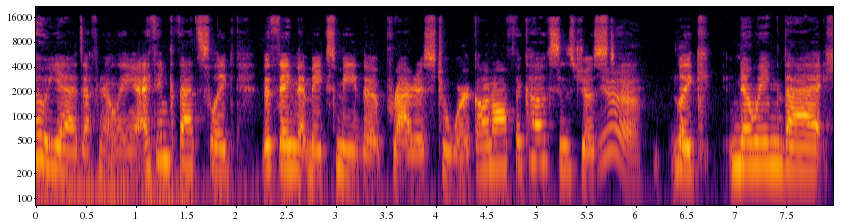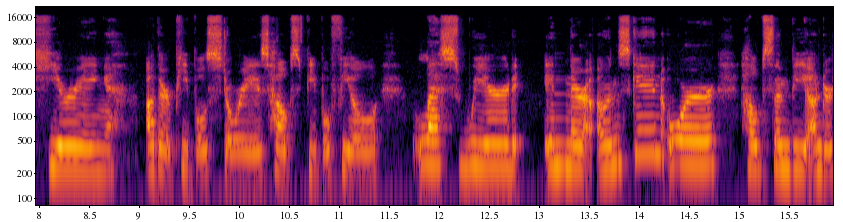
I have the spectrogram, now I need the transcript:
Oh yeah, definitely. I think that's like the thing that makes me the proudest to work on off the cuffs is just yeah. like knowing that hearing other people's stories helps people feel less weird in their own skin or helps them be under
